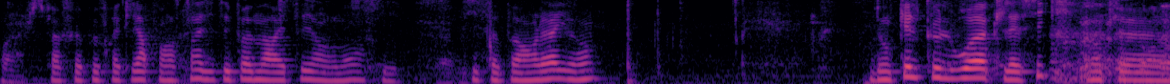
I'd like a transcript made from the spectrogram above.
Voilà, j'espère que je suis à peu près clair pour l'instant. N'hésitez pas à m'arrêter un moment si, ça part en live. hein. Donc quelques lois classiques. Donc, euh,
